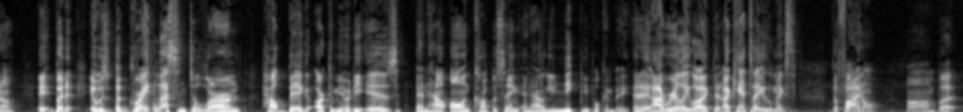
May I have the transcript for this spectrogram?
know, it, but it, it was a great lesson to learn how big our community is and how all encompassing and how unique people can be. And I really liked it. I can't tell you who makes the final, um, but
